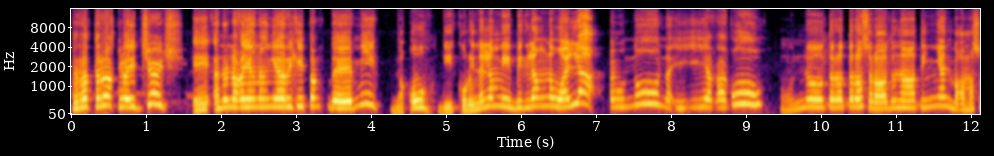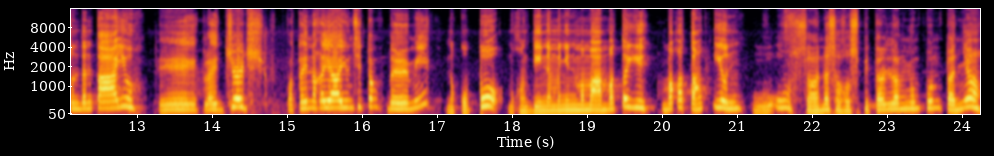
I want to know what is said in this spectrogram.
Tara, tara, Clyde Church. Eh, ano na kayang nangyari kay Tankdemic? Naku, di ko rin alam eh. Biglang nawala. Oh no, naiiyak ako. Oh no, tara tara, sarado natin yan. Baka masundan tayo. Eh, Clyde Church, patay na kaya yun si Tankdemic? Naku po, mukhang di naman yun mamamatay eh. Baka tank yun. Oo, sana sa hospital lang yung punta niya.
